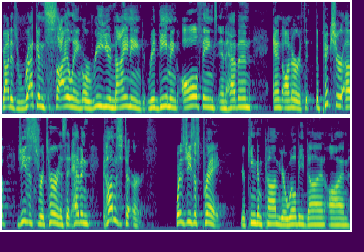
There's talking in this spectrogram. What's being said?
God is reconciling or reuniting, redeeming all things in heaven and on earth. The picture of Jesus' return is that heaven comes to earth. What does Jesus pray? Your kingdom come, your will be done on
